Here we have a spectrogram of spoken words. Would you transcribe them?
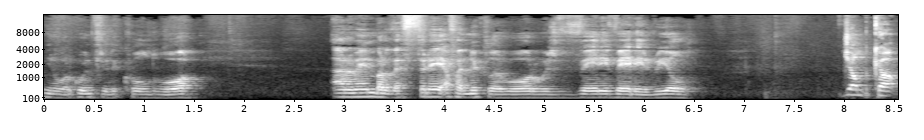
you know we were going through the Cold War. I remember the threat of a nuclear war was very very real. Jump cut.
